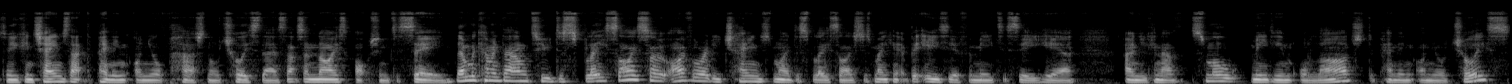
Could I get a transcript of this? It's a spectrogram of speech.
So you can change that depending on your personal choice there. So that's a nice option to see. Then we're coming down to display size. So I've already changed my display size, just making it a bit easier for me to see here. And you can have small, medium or large, depending on your choice.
